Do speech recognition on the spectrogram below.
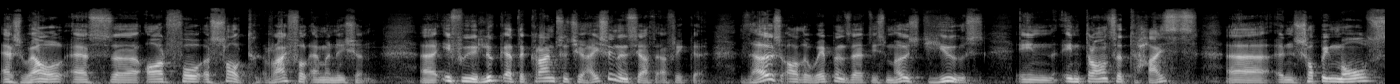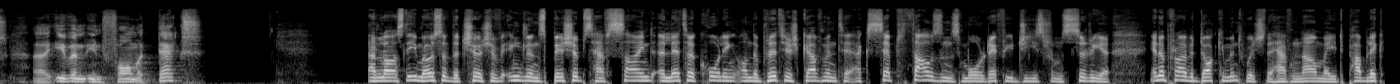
as well as uh, R4 assault rifle ammunition. Uh, if we look at the crime situation in South Africa, those are the weapons that is most used in in transit heists, uh, in shopping malls, uh, even in farm attacks. And lastly, most of the Church of England's bishops have signed a letter calling on the British government to accept thousands more refugees from Syria. In a private document, which they have now made public,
